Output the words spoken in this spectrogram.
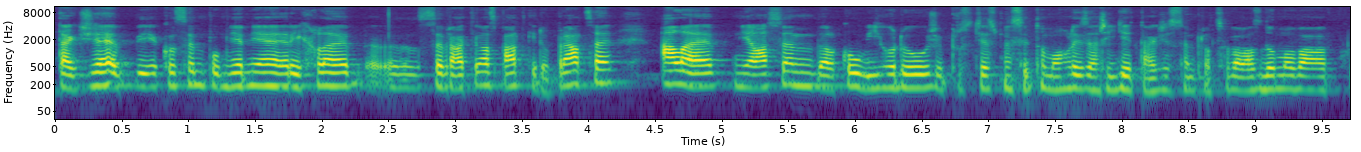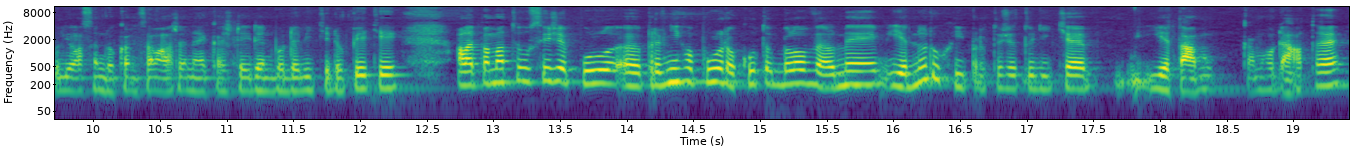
takže jako jsem poměrně rychle eh, se vrátila zpátky do práce, ale měla jsem velkou výhodu, že prostě jsme si to mohli zařídit tak, že jsem pracovala z domova, chodila jsem do kanceláře ne každý den od 9 do 5, ale pamatuju si, že půl, eh, prvního půl roku to bylo velmi jednoduchý, protože to dítě je tam, kam ho dáte,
